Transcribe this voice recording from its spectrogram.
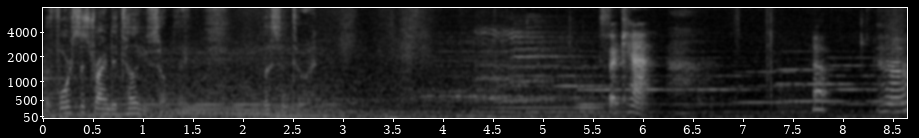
The Force is trying to tell you something. Listen to it. It's the cat. Oh. Huh?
